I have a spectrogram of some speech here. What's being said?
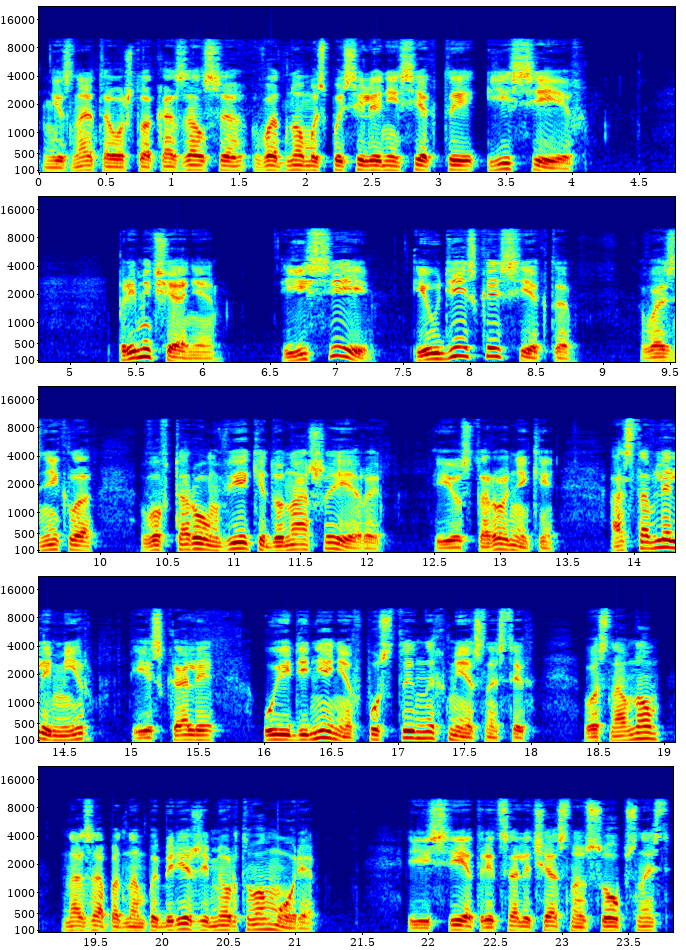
не зная того, что оказался в одном из поселений секты Есеев. Примечание. Есеи – иудейская секта. Возникла во втором веке до нашей эры. Ее сторонники оставляли мир и искали уединения в пустынных местностях, в основном на западном побережье Мертвого моря. Есеи отрицали частную собственность,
